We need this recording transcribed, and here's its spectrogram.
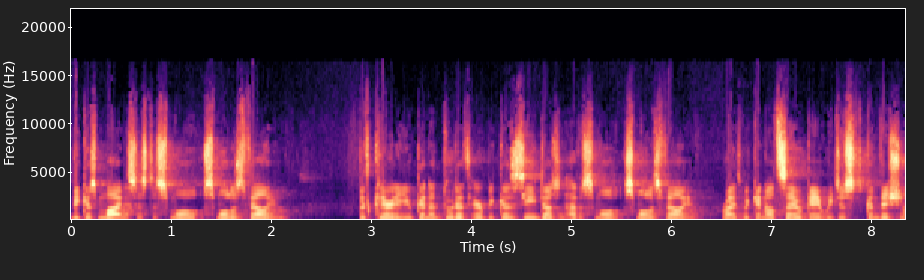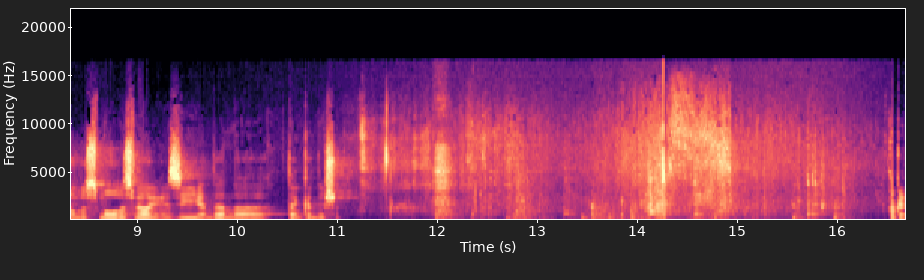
because minus is the small, smallest value. But clearly, you cannot do that here because z doesn't have a small, smallest value, right? We cannot say, okay, we just condition on the smallest value in z and then, uh, then condition. Okay,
